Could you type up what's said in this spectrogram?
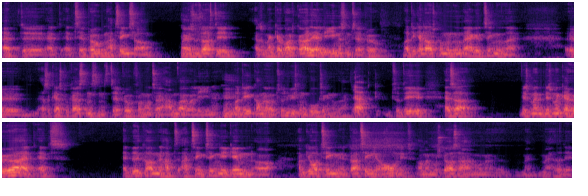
at, øh, at, at terapeuten har tænkt sig om. Og jeg synes også, det altså man kan jo godt gøre det alene som terapeut, og det kan der også komme nogle udmærkede ting ud af. Øh, altså Kasper Christensens terapeut for tage ham var jo alene, mm. og det kommer der jo tydeligvis nogle gode ting ud af. Ja. Så det, altså, hvis man, hvis man kan høre, at, at at vedkommende har, har tænkt tingene igennem og har gjort tingene, gør tingene ordentligt, og man måske også har nogle, man, hvad hedder det,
